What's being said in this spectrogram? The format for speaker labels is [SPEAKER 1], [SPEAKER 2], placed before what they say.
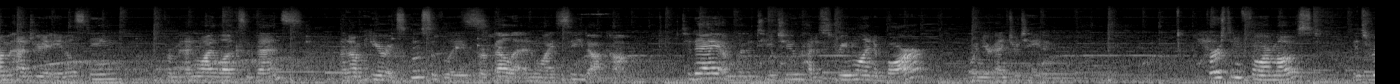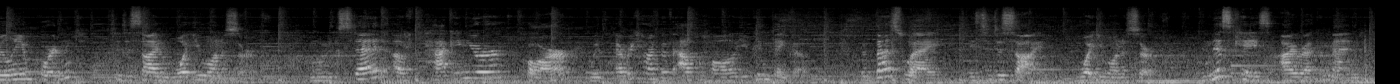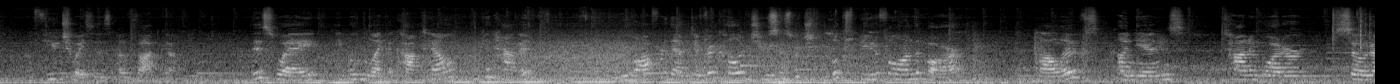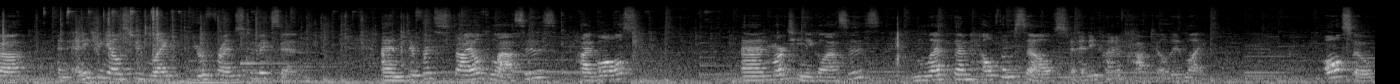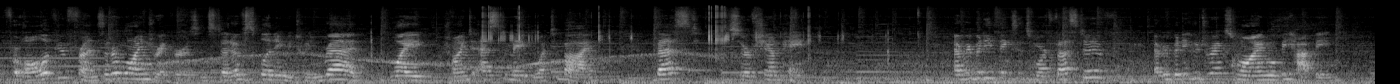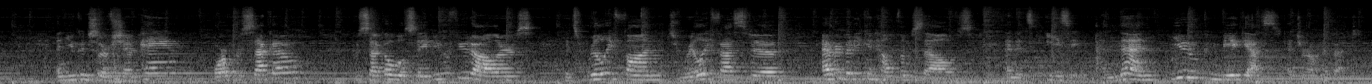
[SPEAKER 1] I'm Andrea Adelstein from NY Lux Events, and I'm here exclusively for BellaNYC.com. Today I'm going to teach you how to streamline a bar when you're entertaining. First and foremost, it's really important to decide what you want to serve. Instead of packing your bar with every type of alcohol you can think of, the best way is to decide what you want to serve. In this case, I recommend a few choices of vodka. This way, people who like a cocktail can have it. You offer them different colored juices, which looks beautiful on the bar. Olives, onions, tonic water, soda, and anything else you'd like your friends to mix in. And different style glasses, highballs, and martini glasses, let them help themselves to any kind of cocktail they like. Also, for all of your friends that are wine drinkers, instead of splitting between red, white, trying to estimate what to buy, best serve champagne. Everybody thinks it's more festive. Everybody who drinks wine will be happy. And you can serve champagne or Prosecco. Prosecco will save you a few dollars. It's really fun, it's really festive. Everybody can help themselves and it's easy. And then you can be a guest at your own event.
